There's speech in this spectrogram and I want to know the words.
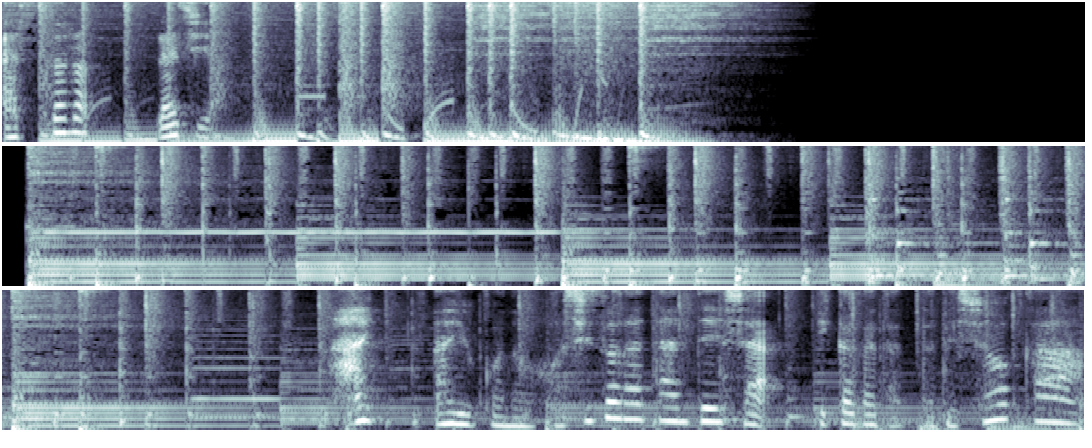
アストロラジオ星空探偵社いかがだったでしょうか？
